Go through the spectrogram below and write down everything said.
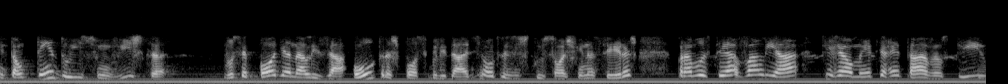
Então, tendo isso em vista, você pode analisar outras possibilidades outras instituições financeiras para você avaliar se realmente é rentável, se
